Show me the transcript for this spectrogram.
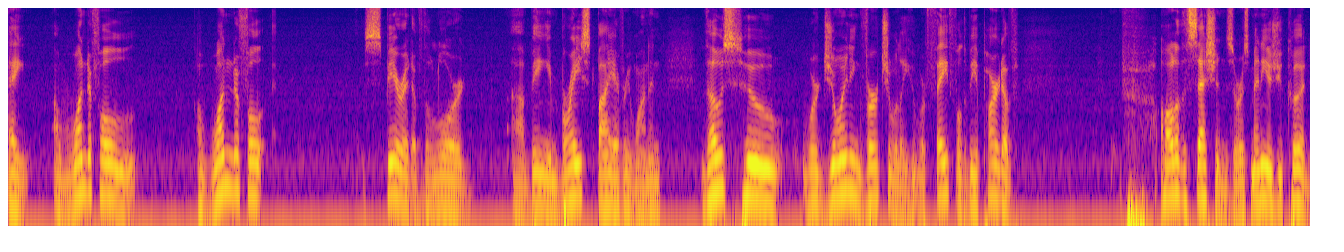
a a wonderful a wonderful spirit of the Lord uh, being embraced by everyone, and those who were joining virtually, who were faithful to be a part of all of the sessions or as many as you could.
